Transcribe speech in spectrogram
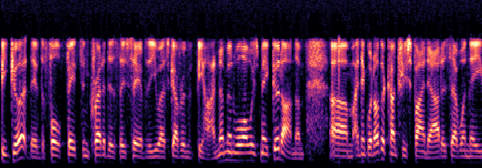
be good. They have the full faith and credit, as they say, of the U.S. government behind them, and will always make good on them. Um, I think what other countries find out is that when they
